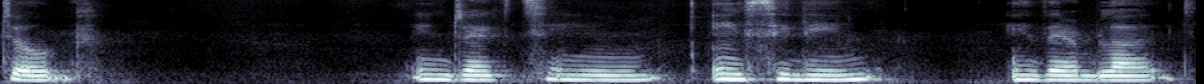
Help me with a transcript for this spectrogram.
tube, injecting insulin in their blood.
